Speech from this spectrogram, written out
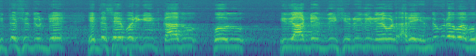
చిత్తశుద్ధి ఉంటే ఎంతసేపటికి కాదు పోదు. ఇది ఆర్డినెన్స్ తీసిరు ఇది నిలబడదు అరే ఎందుకురా బాబు?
